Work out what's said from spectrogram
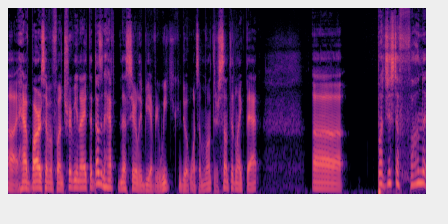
uh, have bars have a fun trivia night. That doesn't have to necessarily be every week. You can do it once a month or something like that. Uh, but just a fun,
